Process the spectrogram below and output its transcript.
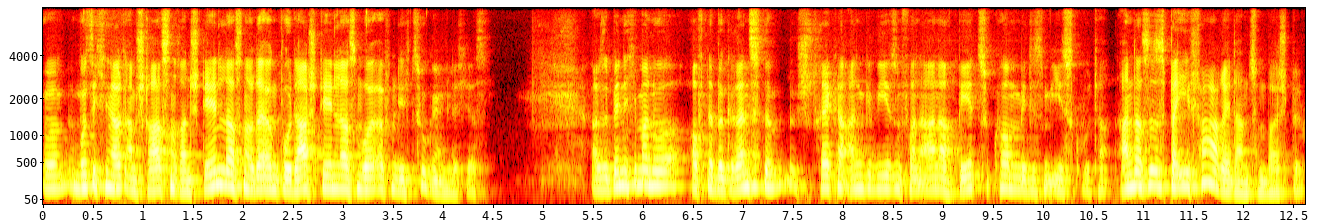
äh, muss ich ihn halt am Straßenrand stehen lassen oder irgendwo da stehen lassen, wo er öffentlich zugänglich ist. Also bin ich immer nur auf eine begrenzte Strecke angewiesen, von A nach B zu kommen mit diesem E-Scooter. Anders ist es bei E-Fahrrädern zum Beispiel.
